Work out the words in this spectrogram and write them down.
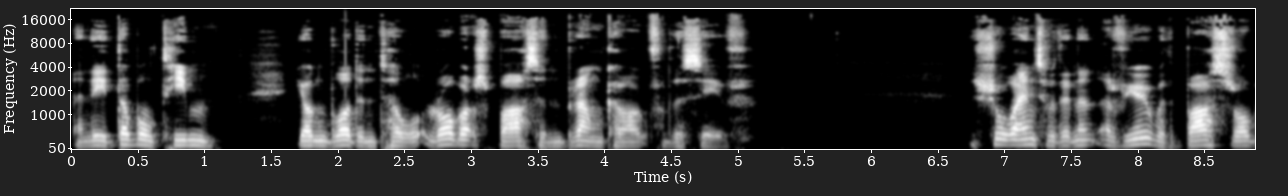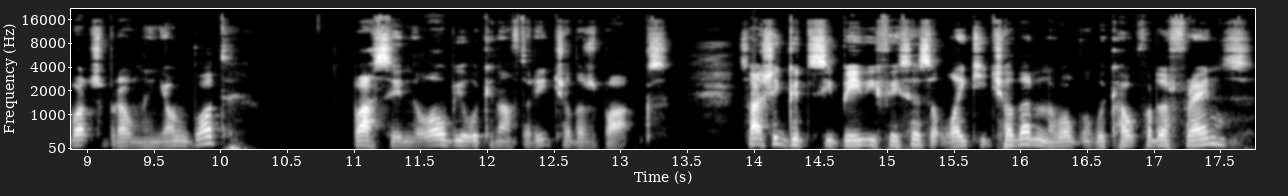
and they double team Youngblood until Roberts, Bass, and Brown come out for the save. The show ends with an interview with Bass, Roberts, Brown, and Youngblood. Bass saying they'll all be looking after each other's backs. It's actually good to see baby faces that like each other and want to look out for their friends.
